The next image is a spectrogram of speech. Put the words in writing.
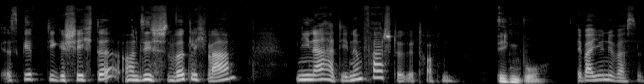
es gibt die Geschichte und sie ist wirklich wahr. Nina hat ihn im Fahrstuhl getroffen. Irgendwo. Bei Universal.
